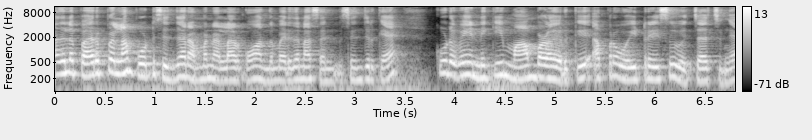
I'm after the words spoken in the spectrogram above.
அதில் பருப்பெல்லாம் போட்டு செஞ்சால் ரொம்ப நல்லாயிருக்கும். அந்த மாதிரி தான் நான் செஞ் செஞ்சுருக்கேன். கூடவே இன்றைக்கி மாம்பழம் இருக்குது அப்புறம் ஒயிட் ரைஸும் வச்சாச்சுங்க.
